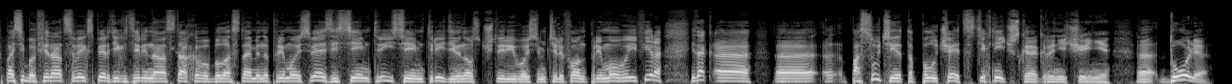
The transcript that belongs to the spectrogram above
Спасибо. Финансовый эксперт Екатерина Астахова была с нами на прямой связи. 7373948, телефон прямого эфира. Итак, э, э, э, по сути, это получается техническое ограничение. Э, доля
